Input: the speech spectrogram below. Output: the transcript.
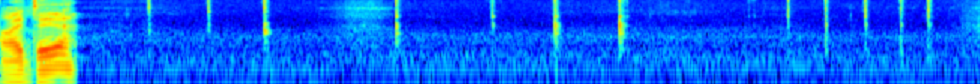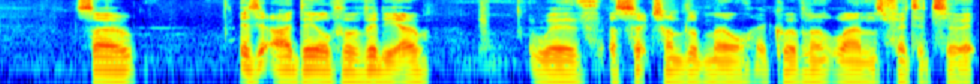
idea. So, is it ideal for video with a 600mm equivalent lens fitted to it?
